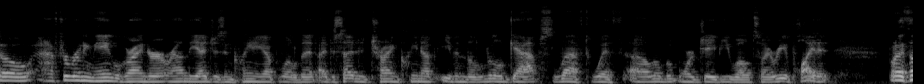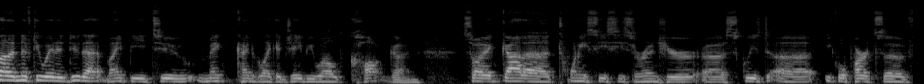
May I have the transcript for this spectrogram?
So after running the angle grinder around the edges and cleaning up a little bit, I decided to try and clean up even the little gaps left with a little bit more JB Weld. So I reapplied it. But I thought a nifty way to do that might be to make kind of like a JB Weld caulk gun. So I got a 20 cc syringe here, uh, squeezed uh, equal parts of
